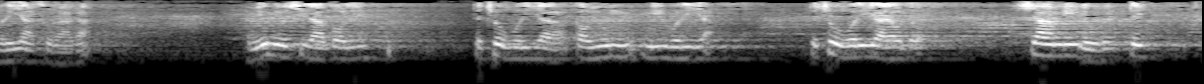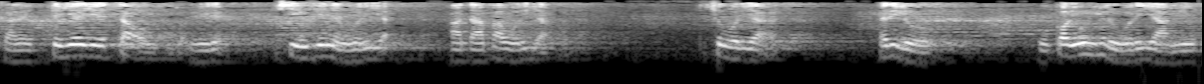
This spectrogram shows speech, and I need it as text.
ဝရိယဆိုတာကအမျိုးမျိုးရှိတာပေါ့လေတချို့ဝရိယကောက်ရုံးမီဝရိယတချို့ဝရိယရောက်တော့ရှာမီလိုပဲတိတ်ခါလေတရေရေတောက်နေတဲ့အရှင်ကျင်းတဲ့ဝရိယအာတာပဝရိယတချို့ဝရိယအဲ့ဒီလို ဟိုကောက်ရုံးကြီးလိုဝရိယမျိုး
